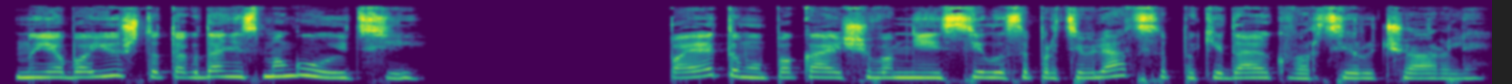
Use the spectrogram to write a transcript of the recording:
Но я боюсь, что тогда не смогу уйти. Поэтому, пока еще во мне есть силы сопротивляться, покидаю квартиру Чарли.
